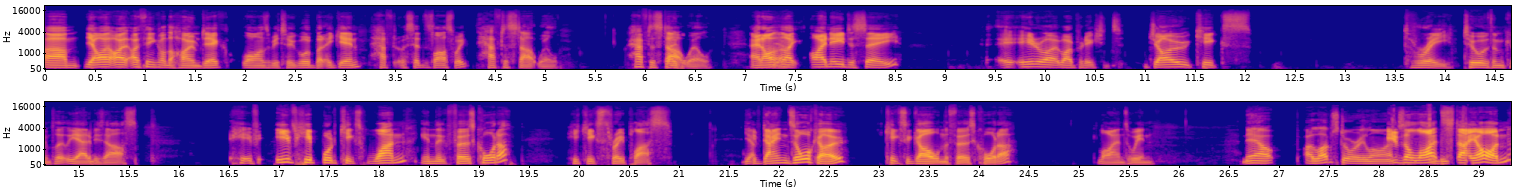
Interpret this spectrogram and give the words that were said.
Um, yeah, I, I- think on the home deck, Lions will be too good. But again, have to, I said this last week. Have to start well. Have to start well. And I Yeah. like I need to see. Here are my predictions. Joe kicks three, two of them completely out of his ass. If if Hipwood kicks one in the first quarter, he kicks three plus. Yep. If Dane Zorko kicks a goal in the first quarter, Lions win. Now, I love storylines. If the lights stay on,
